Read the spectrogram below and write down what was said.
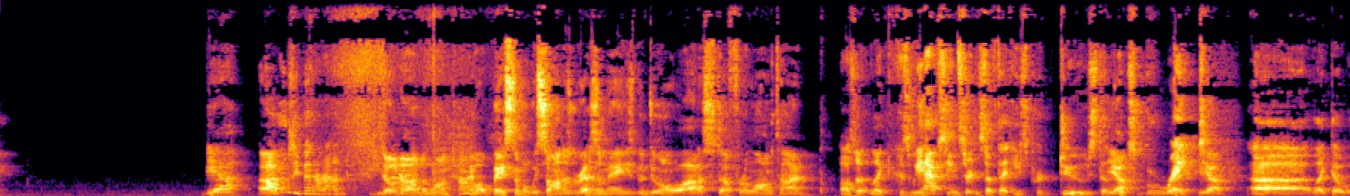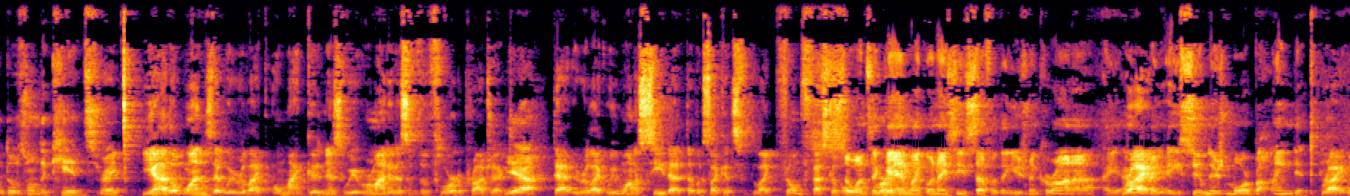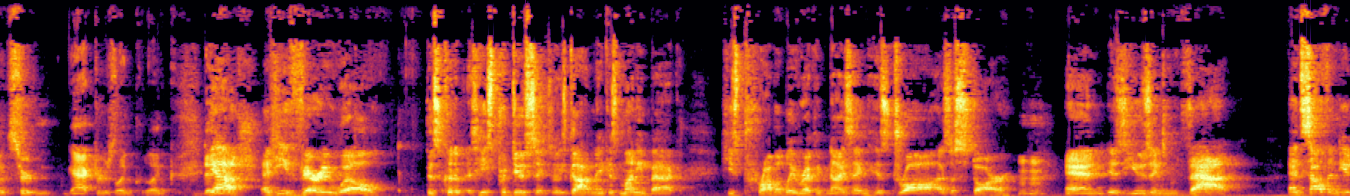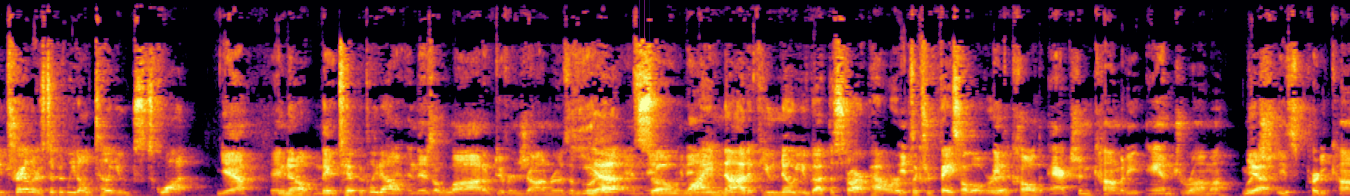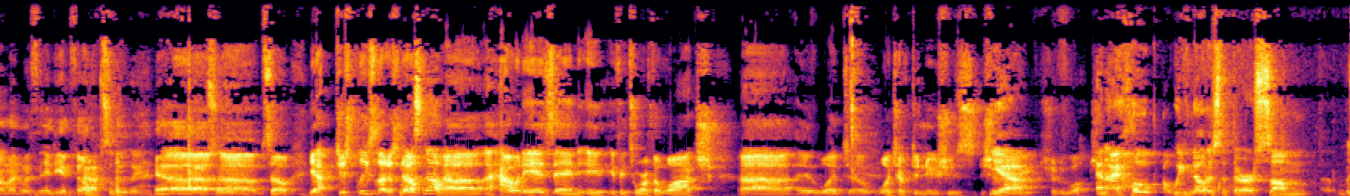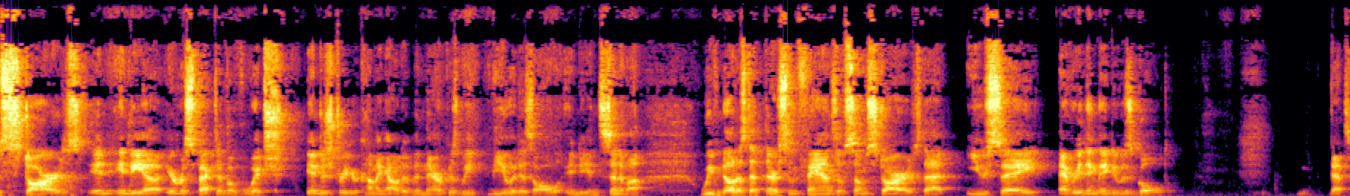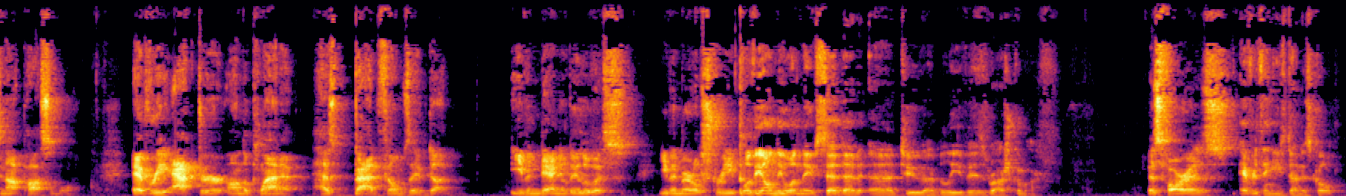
Yeah. How uh, long has he been around? He's Don't been know. around a long time. Well, based on what we saw on his resume, he's been doing a lot of stuff for a long time. Also, like because we have seen certain stuff that he's produced that Yeah. looks great. Yeah. Uh, like the, those one of the kids, right? Yeah, the ones that we were like, oh my goodness, we reminded us of the Florida project. Yeah. That we were like, we want to see that. That looks like it's like film festival. So once worthy. again, like when I see stuff with Ayushman Khurrana, I, I- Right. I, I assume there's more behind it. Right. With certain actors like like yeah, and he very well. This could have. He's producing, so he's got to make his money back. He's probably recognizing his draw as a star, Mm-hmm. and is using that. And South Indian trailers typically don't tell you squat. Yeah. You know, they typically don't. And there's a lot of different genres, of. Yeah, so why not? If you know you've got the star power, put your face all over it. It's called action, comedy, and drama, which Yeah. is pretty common with Indian film. Absolutely. Uh, Absolutely. uh, so yeah, just please let us know, Let us know. Uh, how it is and if it's worth a watch. Uh, what uh, which of Dhanush's should Yeah. we should we watch? And I hope we've noticed that there are some stars in India, irrespective of which industry you're coming out of in there, because we view it as all Indian cinema. We've noticed that there's some fans of some stars that you say everything they do is gold. That's not possible. Every actor on the planet has bad films they've done. Even Daniel Day Lewis, even Meryl Streep, well, the only one they've said that uh, to, I believe, is Raj Kumar. as far as Everything he's done is gold.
